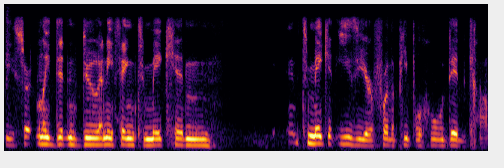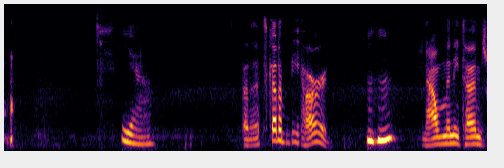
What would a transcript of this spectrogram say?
He certainly didn't do anything to make him to make it easier for the people who did come. yeah. But that's got to be hard. Mm-hmm. And how many times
